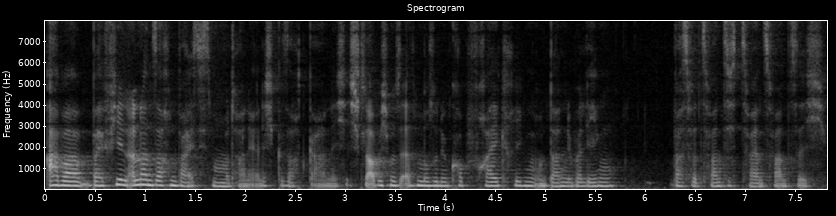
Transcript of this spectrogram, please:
Aber bei vielen anderen Sachen weiß ich es momentan ehrlich gesagt gar nicht. Ich glaube, ich muss erstmal so den Kopf frei kriegen und dann überlegen, was wir 2022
